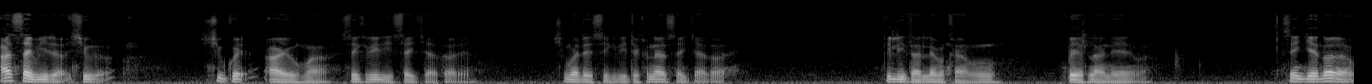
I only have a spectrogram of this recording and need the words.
အားဆိုင်ပြီးတော့ရှုတော့ရှုွက်အာယုံမှာစိတ်ကလေးတွေစိုက်ကြသွားတယ်ရှုမှတ်တဲ့စိတ်ကလေးတစ်ခဏစိုက်ကြသွားတယ်ကိလေသာလက်မခံဘူး ပယ်လှန်တယ်စင်ကြယ်သွားတော့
